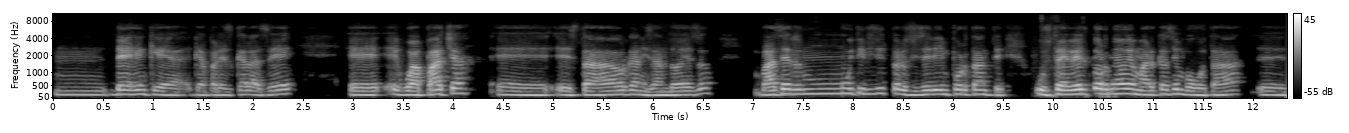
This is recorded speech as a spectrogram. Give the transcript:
mm, dejen que, que, aparezca la C. Eh, eh Guapacha eh, está organizando eso va a ser muy difícil, pero sí sería importante. Usted ve el torneo de marcas en Bogotá, eh,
